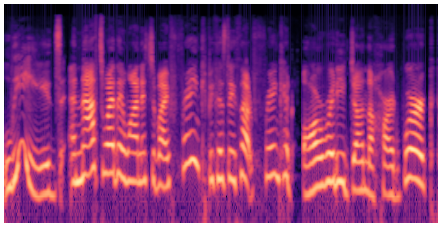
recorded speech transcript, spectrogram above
leads. And that's why they wanted to buy Frank because they thought Frank had already done the hard work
